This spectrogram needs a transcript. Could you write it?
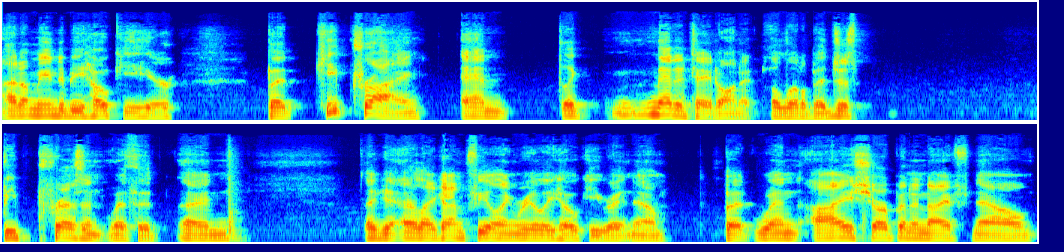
I don't mean to be hokey here, but keep trying and like meditate on it a little bit. Just be present with it. And again, like I'm feeling really hokey right now. But when I sharpen a knife now,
